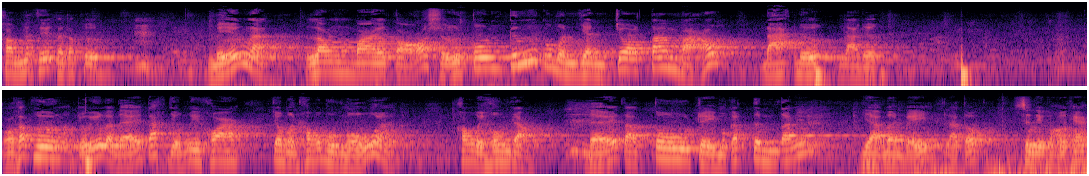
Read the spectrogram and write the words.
Không nhất thiết phải thắp hương. Miễn là lòng bày tỏ sự tôn kính của mình dành cho tam bảo đạt được là được. Còn thắp hương chủ yếu là để tác dụng y khoa, cho mình không có buồn ngủ không bị hôn trầm. Để ta tu trì một cách tinh tấn và bền bỉ là tốt. Xin yêu câu hỏi khác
